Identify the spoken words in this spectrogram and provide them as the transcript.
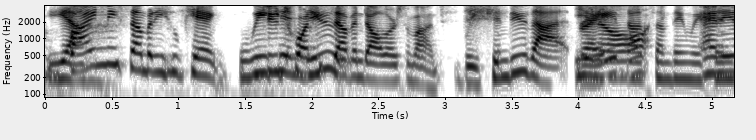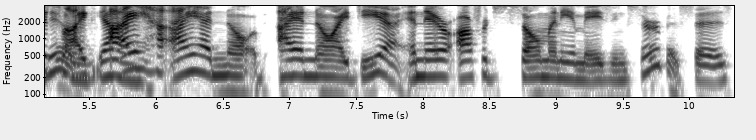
Yeah. Find me somebody who can't We do can twenty seven dollars a month. we can do that, You right? know, That's something we and can do. And it's like yeah. I I had no I had no idea, and they're offered so many amazing services.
